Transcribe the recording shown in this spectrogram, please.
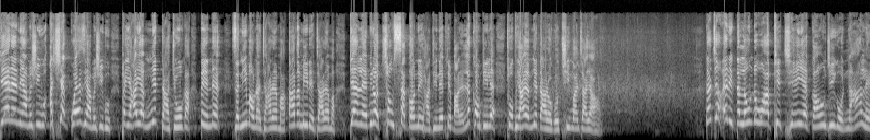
ပြဲတဲ့နေရာမရှိဘူးအချက်ကွဲစရာမရှိဘူးဖခင်ရဲ့မေတ္တာကြိုးကတင်တဲ့ဇနီးမောင်နှံကြားထဲမှာသားသမီးတွေကြားထဲမှာပြန်လဲပြီးတော့ချုပ်ဆက်သောနေ့ဟာဒီနေ့ဖြစ်ပါတယ်လက်ခုပ်တီးလက်ထိုဖခင်ရဲ့မေတ္တာတော်ကိုချီးမွမ်းကြရအောင်ဒါကြောင့်အဲ့ဒီတလုံးတဝဖြစ်ခြင်းရဲ့ကောင်းကြီးကိုနားလေ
